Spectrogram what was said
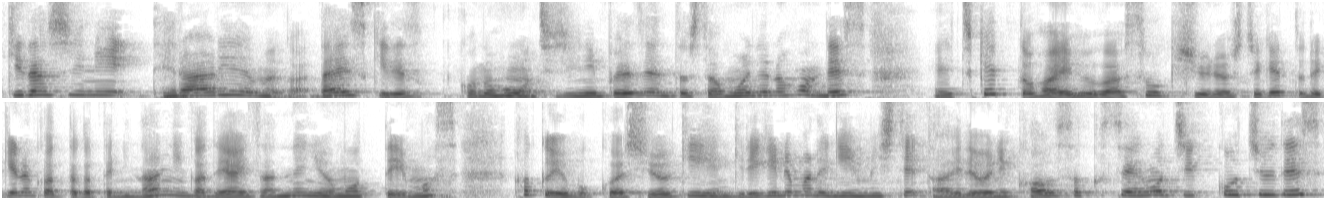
き出しにテラリウムが大好きです。この本を知人にプレゼントした思い出の本です。えーチケット配布が早期終了してゲットできなかった方に何人か出会い残念に思っています。各予告は使用期限ギリギリまで吟味して大量に買う作戦を実行中です。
